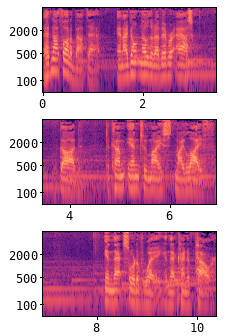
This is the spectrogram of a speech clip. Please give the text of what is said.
I had not thought about that. And I don't know that I've ever asked God to come into my, my life in that sort of way, in that kind of power.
